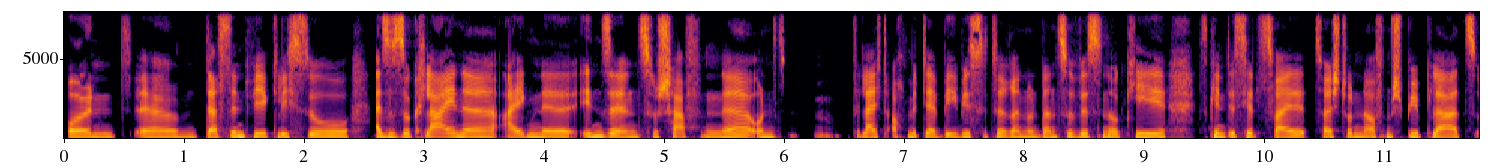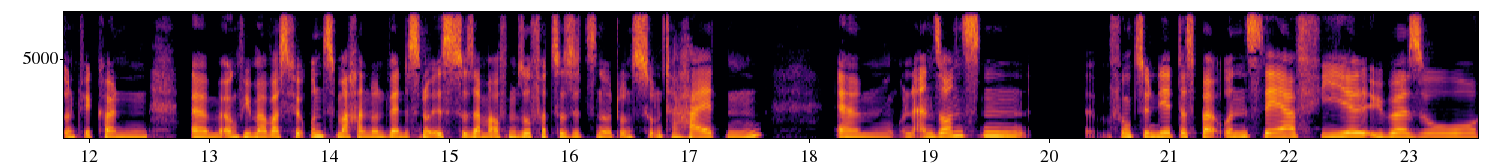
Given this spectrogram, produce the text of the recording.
Und ähm, das sind wirklich so, also so kleine eigene Inseln zu schaffen, ne? Und vielleicht auch mit der Babysitterin und dann zu wissen, okay, das Kind ist jetzt zwei, zwei Stunden auf dem Spielplatz und wir können ähm, irgendwie mal was für uns machen. Und wenn es nur ist, zusammen auf dem Sofa zu sitzen und uns zu unterhalten. Ähm, und ansonsten äh, funktioniert das bei uns sehr viel über so,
